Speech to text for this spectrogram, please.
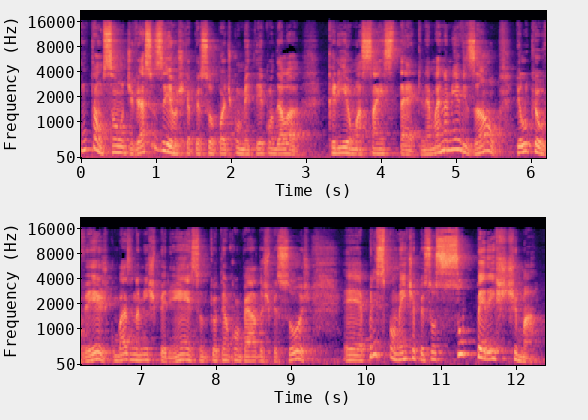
Então, são diversos erros que a pessoa pode cometer quando ela cria uma science tech, né? Mas na minha visão, pelo que eu vejo, com base na minha experiência, do que eu tenho acompanhado das pessoas, é principalmente a pessoa superestimar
